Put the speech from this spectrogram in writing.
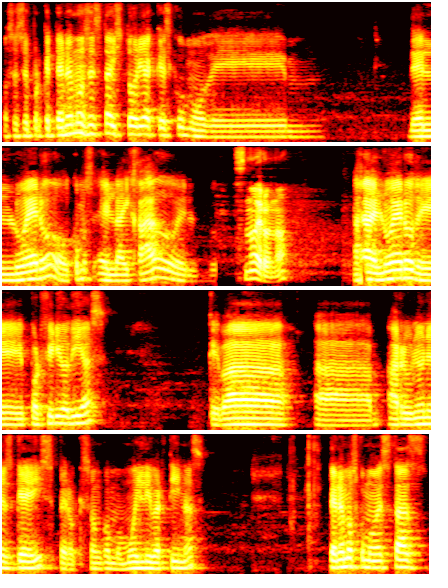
O sea, porque tenemos esta historia que es como de del nuero, o cómo el ahijado, el... Es nuero, ¿no? Ajá, el nuero de Porfirio Díaz, que va a, reuniones gays, pero que son como muy libertinas. Tenemos como estas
